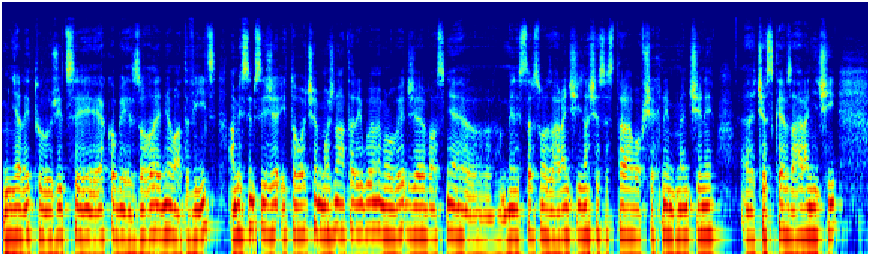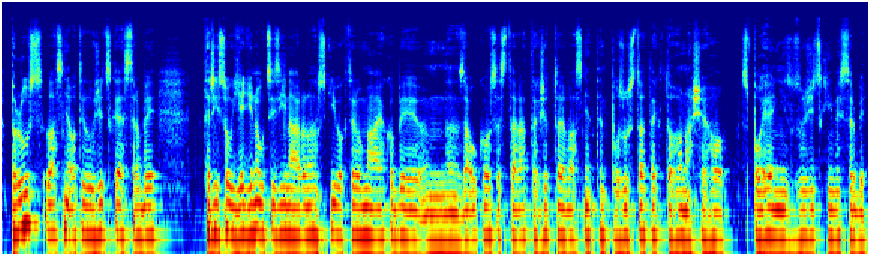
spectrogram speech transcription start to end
měli tu Lužici jakoby zohledňovat víc. A myslím si, že i to, o čem možná tady budeme mluvit, že vlastně eh, ministerstvo zahraničí naše se stará o všechny menšiny eh, české v zahraničí, plus vlastně o ty lužické Srby, kteří jsou jedinou cizí národností, o kterou má jakoby mm, za úkol se starat, takže to je vlastně ten pozůstatek toho našeho spojení s lužickými Srby.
